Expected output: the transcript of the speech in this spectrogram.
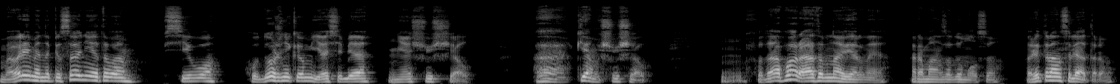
во время написания этого всего художником я себя не ощущал. А кем ощущал? Фотоаппаратом, наверное, Роман задумался. Ретранслятором,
